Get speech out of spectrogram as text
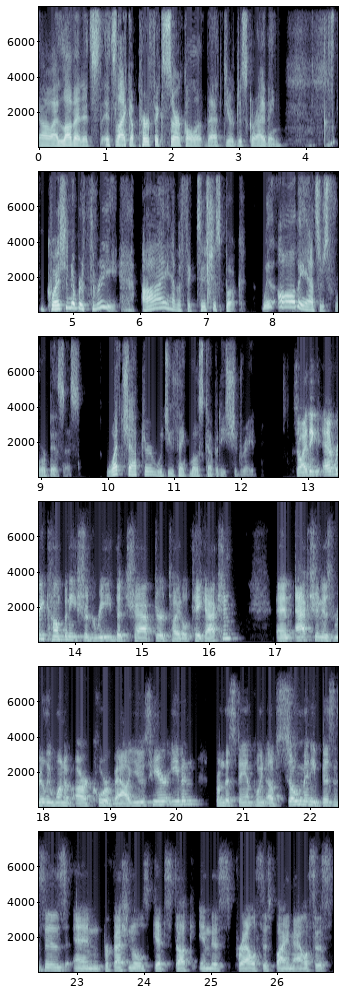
Oh, I love it. It's it's like a perfect circle that you're describing. Question number three: I have a fictitious book with all the answers for business. What chapter would you think most companies should read? So I think every company should read the chapter titled Take Action. And action is really one of our core values here, even from the standpoint of so many businesses and professionals get stuck in this paralysis by analysis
